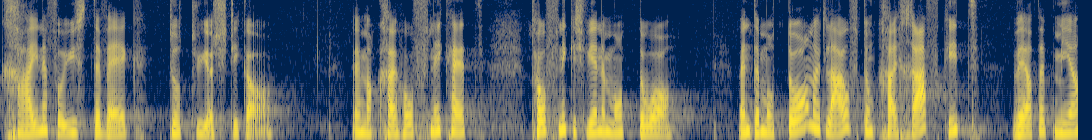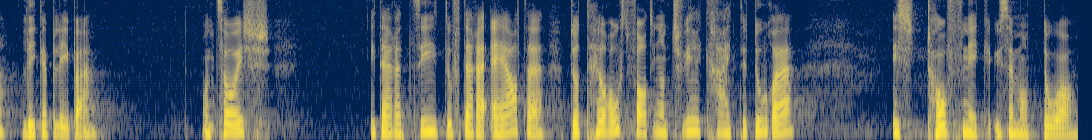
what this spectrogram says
keiner von uns den Weg durch die Wüste gehen. Wenn man keine Hoffnung hat, die Hoffnung ist wie ein Motor. Wenn der Motor nicht läuft und keine Kraft gibt, werden wir liegen bleiben. Und so ist in dieser Zeit, auf dieser Erde, durch die Herausforderungen und die Schwierigkeiten durch, ist die Hoffnung unser Motor.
